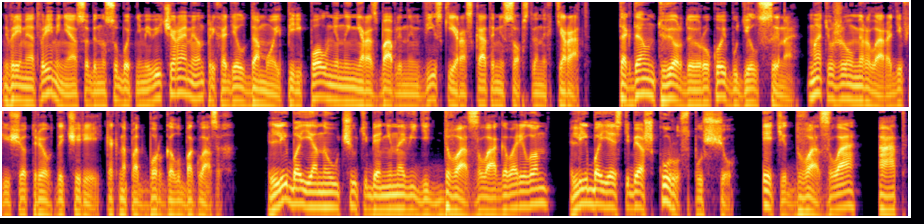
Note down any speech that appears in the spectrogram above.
Время от времени, особенно субботними вечерами, он приходил домой, переполненный неразбавленным виски и раскатами собственных тират. Тогда он твердой рукой будил сына. Мать уже умерла, родив еще трех дочерей, как на подбор голубоглазых. «Либо я научу тебя ненавидеть два зла», — говорил он, «либо я с тебя шкуру спущу. Эти два зла — ад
